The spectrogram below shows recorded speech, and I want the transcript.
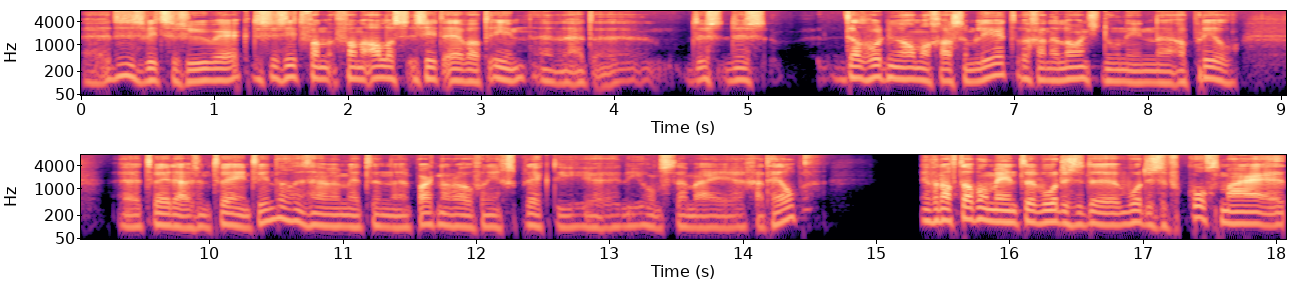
Eh, het is een Zwitsers uurwerk. Dus er zit van, van alles zit er wat in. Dus, dus dat wordt nu allemaal geassembleerd. We gaan een launch doen in april eh, 2022. Daar zijn we met een partner over in gesprek die, die ons daarbij gaat helpen. En vanaf dat moment eh, worden, ze de, worden ze verkocht. Maar eh,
